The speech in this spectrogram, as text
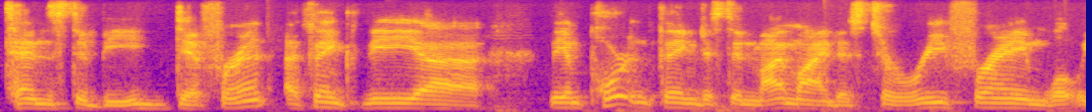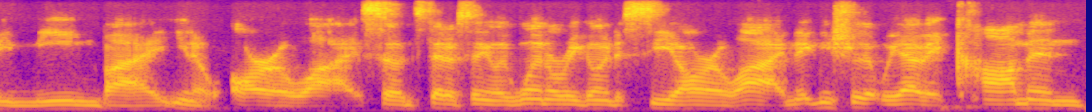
tends to be different. I think the uh, the important thing just in my mind is to reframe what we mean by you know ROI. So instead of saying like when are we going to see ROI, making sure that we have a common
